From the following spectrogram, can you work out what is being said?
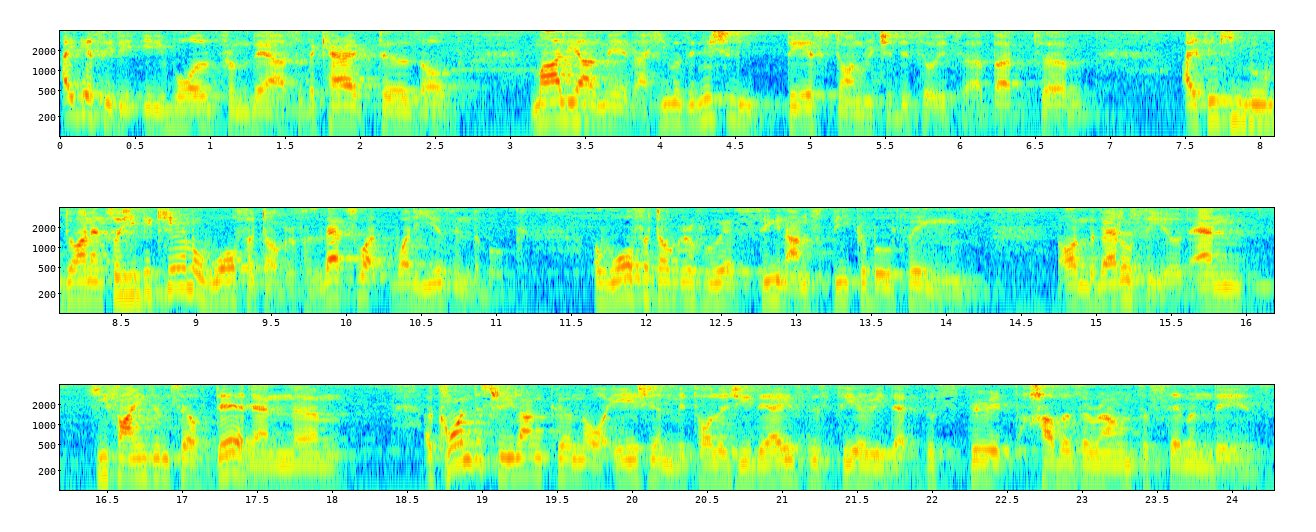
I guess it, it, evolved from there. So the characters of Maali Almeida, he was initially based on Richard de Zoysa, but um, I think he moved on. And so he became a war photographer. So that's what, what he is in the book a war photographer who has seen unspeakable things on the battlefield. And he finds himself dead. And um, according to Sri Lankan or Asian mythology, there is this theory that the spirit hovers around for seven days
